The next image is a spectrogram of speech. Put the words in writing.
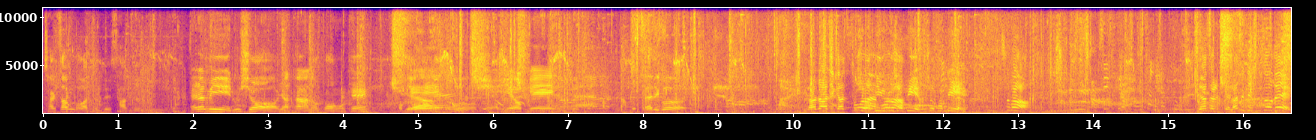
잘 싸운 거 같은데 4금이. 에너미, 루시오, 야타, 너공, 오케이? 오케이. 오케이 오케이. 베리 굿 나도 아직 아직 루시오 피, 루시오 피, 루시오 펌피. 쓰봐 내가 살릴게. 라툴님 무서워 돼.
